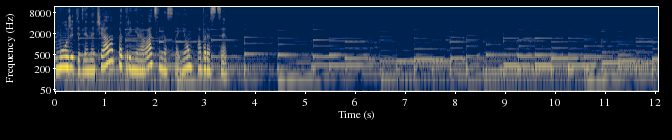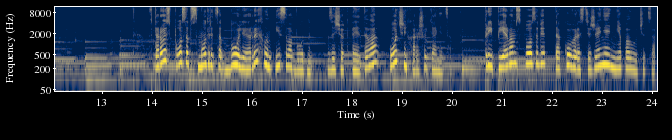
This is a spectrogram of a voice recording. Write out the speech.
Можете для начала потренироваться на своем образце. Второй способ смотрится более рыхлым и свободным. За счет этого очень хорошо тянется. При первом способе такого растяжения не получится.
